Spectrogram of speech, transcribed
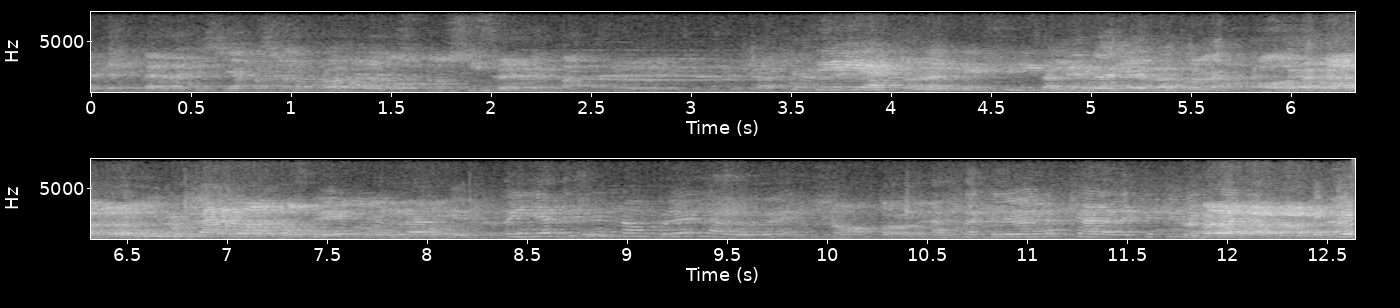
¿eh? ¿Verdad que sí ya pasó la prueba para los otros Sí, cinco? sí, que faltan? sí, sí, rápido. Sí, Sí, aquí, ¿eh? sí. Saliendo este el otro, ¿eh? Claro, sí, muy rápido. ¿ya tiene nombre la bebé? No, todavía. Hasta que le vean la cara, ¿de qué tiene cara? ¿De qué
